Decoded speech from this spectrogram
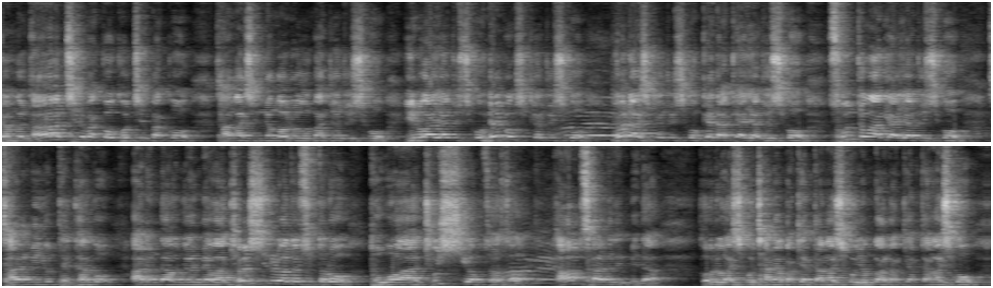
병을 다 치료받고 고침받고 상하신 영어로 만져주시고 이루하여 주시고 회복시켜 주시고 변화시켜 주시고 깨닫게 하여 주시고 순종하게 하여 주시고 삶이 윤택하고 아름다운 열매와 결실을 얻을 수 있도록 도와주시옵소서 감사드립니다. 거룩하시고 찬양받게 합당하시고 영광받게 합당하시고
